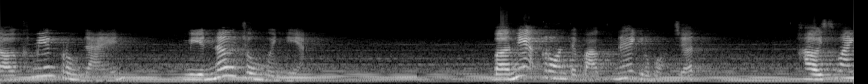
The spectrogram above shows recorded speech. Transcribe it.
ដល់គ្មានព្រំដែនមាននៅជុំវិញអ្នកបើអ្នកគ្រាន់តែបើកភ្នែករបស់ចិត្តហើយស្វែង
